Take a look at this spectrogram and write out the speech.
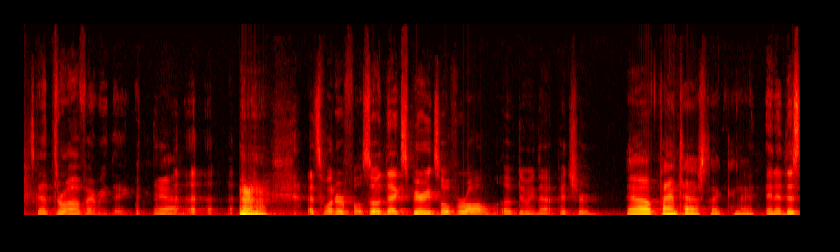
it's gonna throw off everything. Yeah. That's wonderful. So the experience overall of doing that picture, Uh, fantastic. You know. and at this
